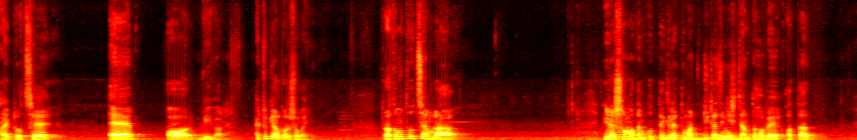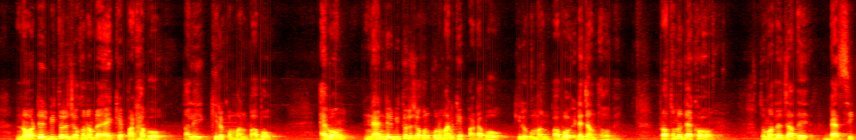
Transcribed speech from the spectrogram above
আরেকটা হচ্ছে অ্যাব অর ভিবার একটু খেয়াল করো সবাই। প্রথমত হচ্ছে আমরা এটার সমাধান করতে গেলে তোমার দুইটা জিনিস জানতে হবে। অর্থাৎ নটের ভিতরে যখন আমরা একে পাঠাবো, তাহলে কীরকম মান পাবো? এবং ন্যান্ডের ভিতরে যখন কোনো মানকে পাঠাবো, কীরকম মান পাবো, এটা জানতে হবে। প্রথমে দেখো তোমাদের যাদের বেসিক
